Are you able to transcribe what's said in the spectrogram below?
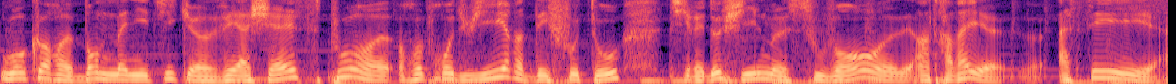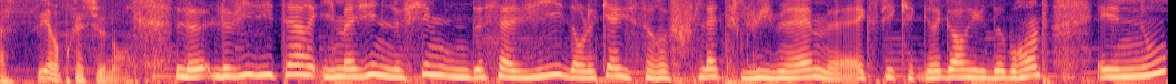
ou encore euh, bandes magnétiques euh, VHS pour reproduire des photos tirées de films, souvent un travail euh, assez, assez impressionnant. Le, le visiteur imagine le film de sa vie dans lequel il se reflète lui-même, explique Gregor Hildebrandt. Et nous,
